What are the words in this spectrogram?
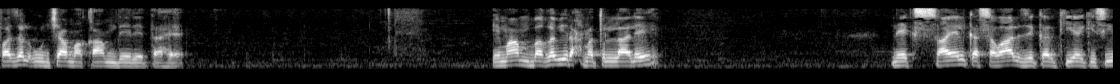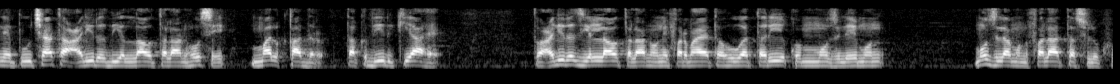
فضل اونچا مقام دے دیتا ہے۔ امام بغوی رحمت اللہ علیہ نے ایک سائل کا سوال ذکر کیا کسی نے پوچھا تھا علی رضی اللہ تعالیٰ عنہ سے، مل قدر، تقدیر کیا ہے؟ تو علی رضی اللہ تعالیٰ عنہ نے فرمایا تھا، ہوا طریق مظلم مظلم فلا تسلک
